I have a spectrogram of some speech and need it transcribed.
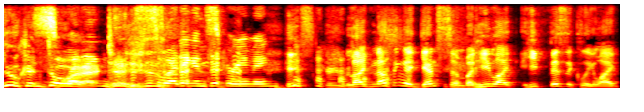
you can do it. sweating and screaming. He's screaming. like nothing against him, but he like he physically like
